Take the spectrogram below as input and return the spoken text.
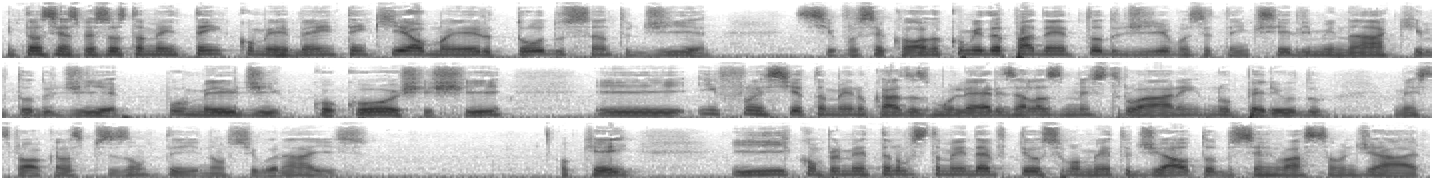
Então, assim, as pessoas também têm que comer bem, têm que ir ao banheiro todo santo dia. Se você coloca comida para dentro todo dia, você tem que se eliminar aquilo todo dia, por meio de cocô, xixi, e influencia também no caso das mulheres elas menstruarem no período menstrual que elas precisam ter e não segurar isso. Ok? E complementando, você também deve ter o seu momento de auto-observação diário.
